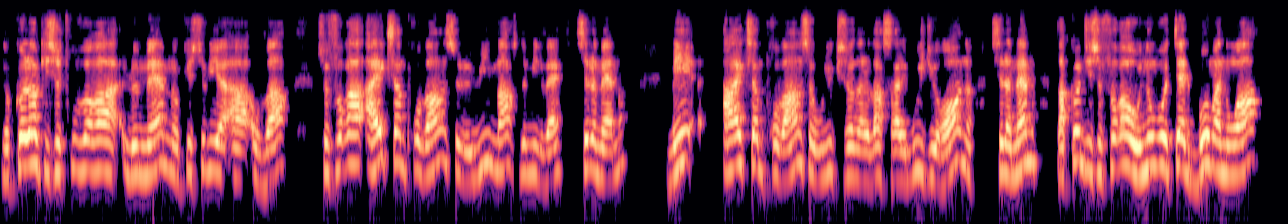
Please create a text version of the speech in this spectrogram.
Le colloque qui se trouvera le même que celui à Ovar, se fera à Aix-en-Provence le 8 mars 2020. C'est le même. Mais à Aix-en-Provence, au lieu qu'il soit dans le Var, sera les Bouches-du-Rhône, c'est le même. Par contre, il se fera au Novotel Beaumanoir,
